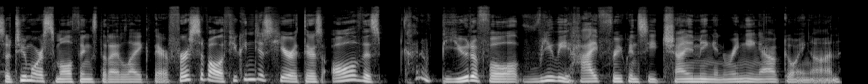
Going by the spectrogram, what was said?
So, two more small things that I like there. First of all, if you can just hear it, there's all this kind of beautiful, really high frequency chiming and ringing out going on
